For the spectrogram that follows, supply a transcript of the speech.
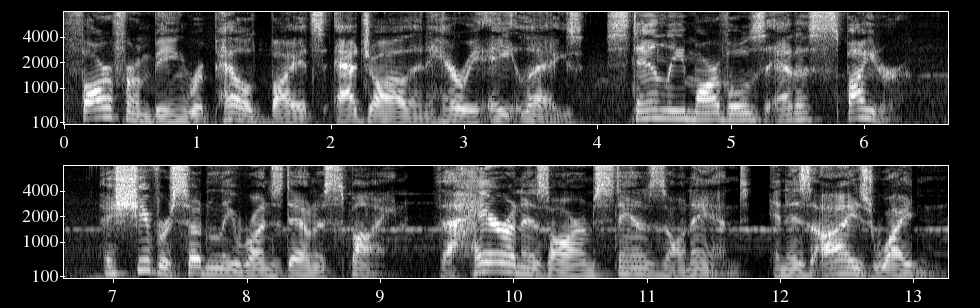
Far from being repelled by its agile and hairy eight legs, Stanley marvels at a spider. A shiver suddenly runs down his spine. The hair on his arms stands on end, and his eyes widen.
